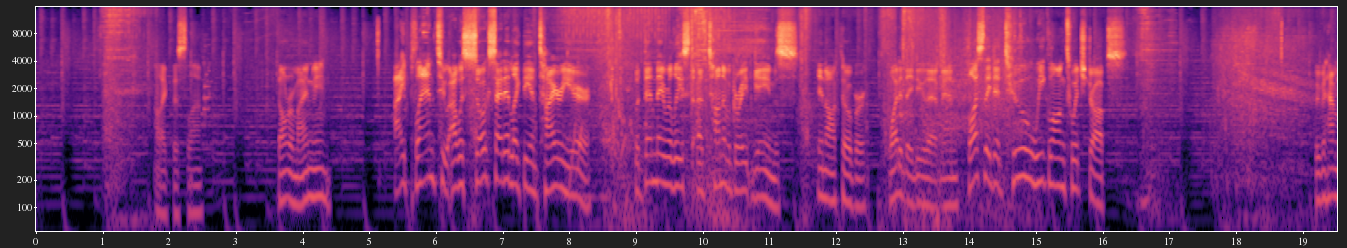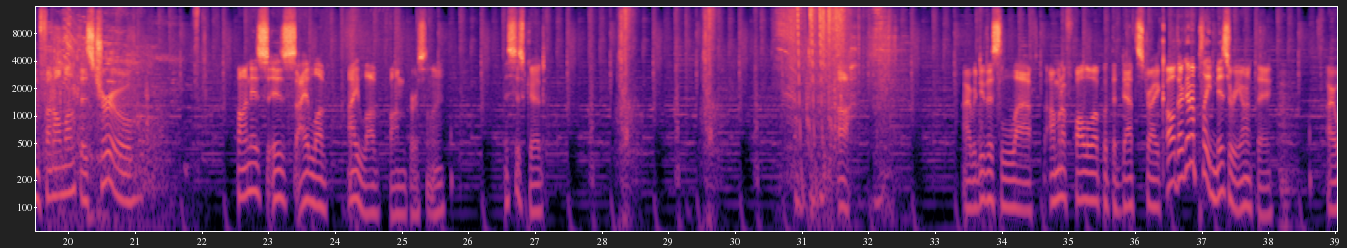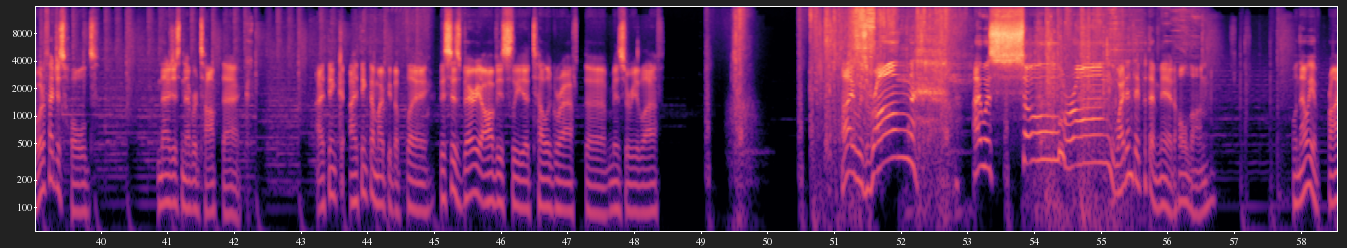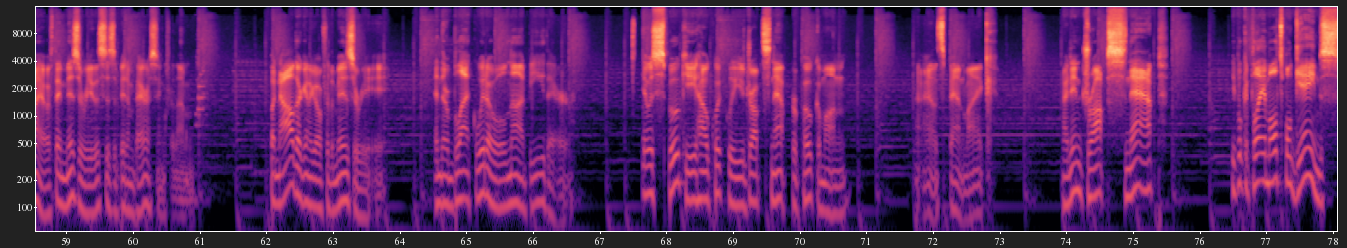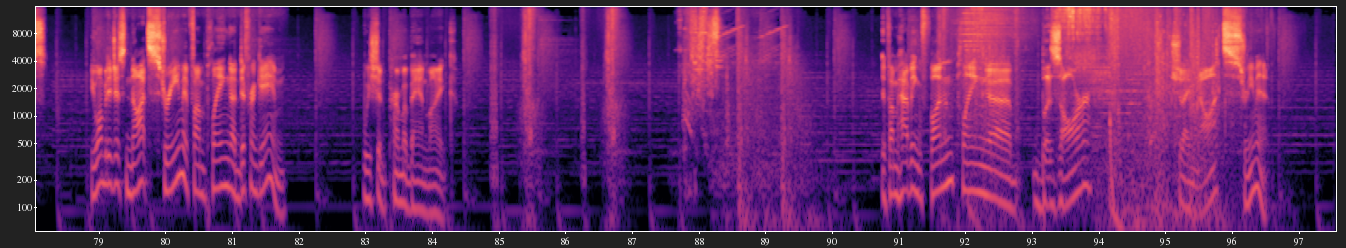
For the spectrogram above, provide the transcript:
I like this left. Don't remind me. I planned to. I was so excited like the entire year. But then they released a ton of great games in October. Why did they do that, man? Plus they did two week-long Twitch drops. We've been having fun all month. It's true. Fun is is I love I love fun personally. This is good. Ah. All right, we do this left. I'm gonna follow up with the Deathstrike. Oh, they're gonna play Misery, aren't they? All right, what if I just hold? And then I just never top deck. I think I think that might be the play. This is very obviously a telegraphed uh, Misery left. I was wrong. I was so wrong. Why didn't they put that mid? Hold on. Well, now we have Prio. If they Misery, this is a bit embarrassing for them. But now they're going to go for the Misery. And their Black Widow will not be there. It was spooky how quickly you dropped Snap for Pokemon. Alright, let's ban Mike. I didn't drop Snap. People can play multiple games. You want me to just not stream if I'm playing a different game? We should permaban Mike. If I'm having fun playing uh, Bazaar, should I not stream it?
